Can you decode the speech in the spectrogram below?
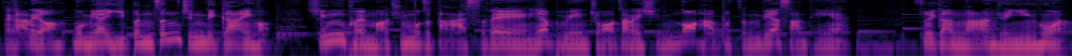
在这里哦，我们要一本正经的讲一下，幸亏没出么子大事嘞，要不然家长的心那还不真的要上天。所以讲安全隐患啊，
